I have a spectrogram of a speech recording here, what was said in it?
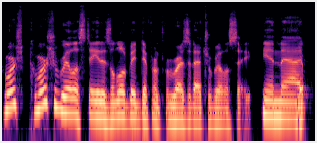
commercial commercial real estate is a little bit different from residential real estate in that yep.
